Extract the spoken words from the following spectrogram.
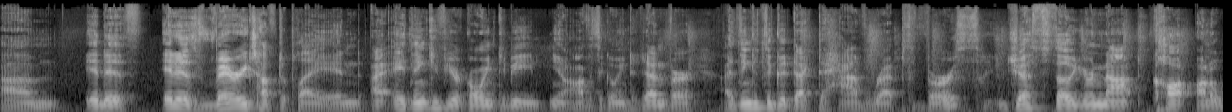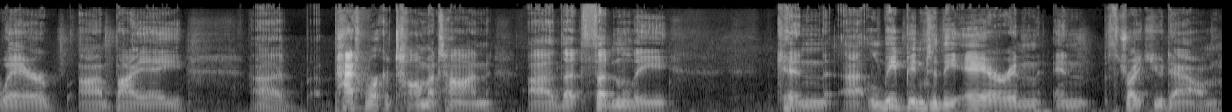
Um, it is it is very tough to play, and I, I think if you're going to be, you know, obviously going to Denver, I think it's a good deck to have reps verse, just so you're not caught unaware uh, by a uh, patchwork automaton uh, that suddenly can uh, leap into the air and, and strike you down.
